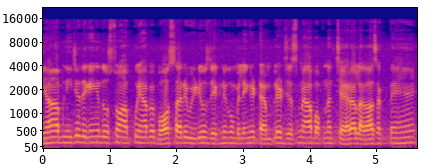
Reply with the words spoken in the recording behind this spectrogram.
यहाँ आप नीचे देखेंगे दोस्तों आपको यहाँ पे बहुत सारे वीडियोस देखने को मिलेंगे टेम्पलेट जिसमें आप अपना चेहरा लगा सकते हैं।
